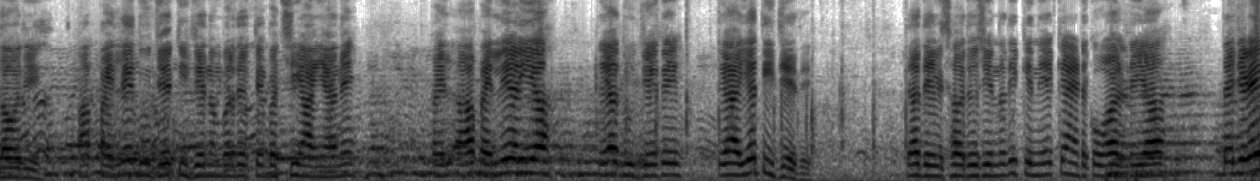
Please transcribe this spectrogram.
ਲਓ ਜੀ ਆ ਪਹਿਲੇ ਦੂਜੇ ਤੀਜੇ ਨੰਬਰ ਦੇ ਉੱਤੇ ਬੱਚੀਆਂ ਆਈਆਂ ਨੇ। ਪਹਿਲ ਆ ਪਹਿਲੇ ਵਾਲੀ ਆ ਤੇ ਆ ਦੂਜੇ ਤੇ ਤੇ ਆਈ ਆ ਤੀਜੇ ਤੇ। ਤੇ ਆ ਦੇਖ ਸਕਦੇ ਹੋ ਤੁਸੀਂ ਇਹਨਾਂ ਦੀ ਕਿੰਨੀ ਘੈਂਟ ਕੁਆਲਿਟੀ ਆ। ਤੇ ਜਿਹੜੇ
